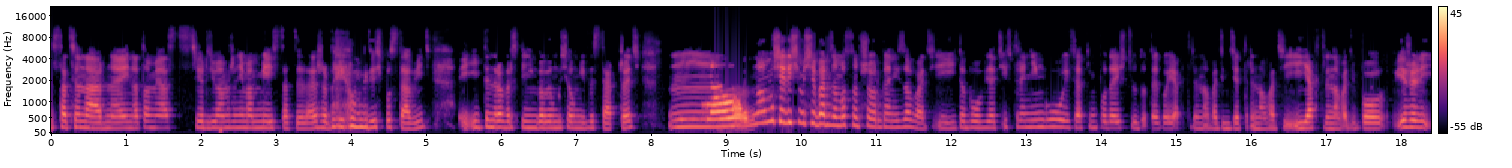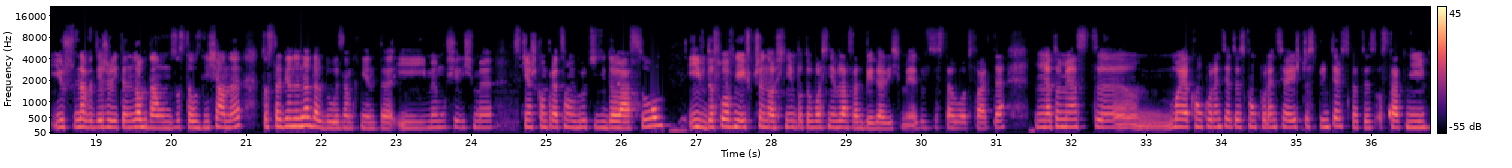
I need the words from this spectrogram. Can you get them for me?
stacjonarnej, natomiast stwierdziłam, że nie mam miejsca tyle, żeby ją gdzieś postawić i, ten rower spinningowy musiał mi wystarczyć. Mm, no, no, musieliśmy się bardzo mocno przeorganizować i to było widać i w treningu, i w takim podejściu do tego, jak trenować, gdzie trenować i jak trenować, bo jeżeli już nawet jeżeli ten lockdown został zniesiony, to stadiony nadal były zamknięte i my musieliśmy z ciężką pracą wrócić do lasu i dosłownie i w przenośni, bo to właśnie w lasach biegaliśmy, jak już zostały otwarte. Natomiast e, moja konkurencja to jest konkurencja jeszcze sprinterska, to jest ostatni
